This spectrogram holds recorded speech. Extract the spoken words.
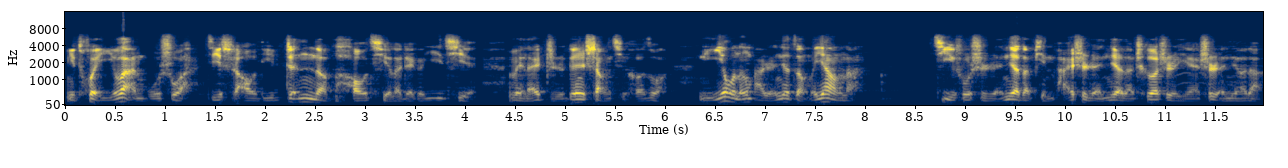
你退一万步说，即使奥迪真的抛弃了这个一汽，未来只跟上汽合作。你又能把人家怎么样呢？技术是人家的，品牌是人家的，车是也是人家的。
